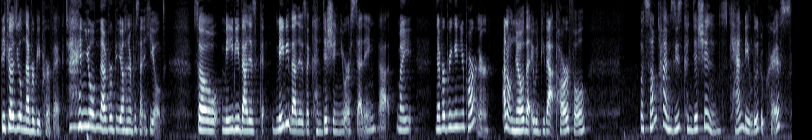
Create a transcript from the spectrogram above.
because you'll never be perfect and you'll never be 100% healed. So maybe that is maybe that is a condition you are setting that might never bring in your partner. I don't know that it would be that powerful. But sometimes these conditions can be ludicrous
